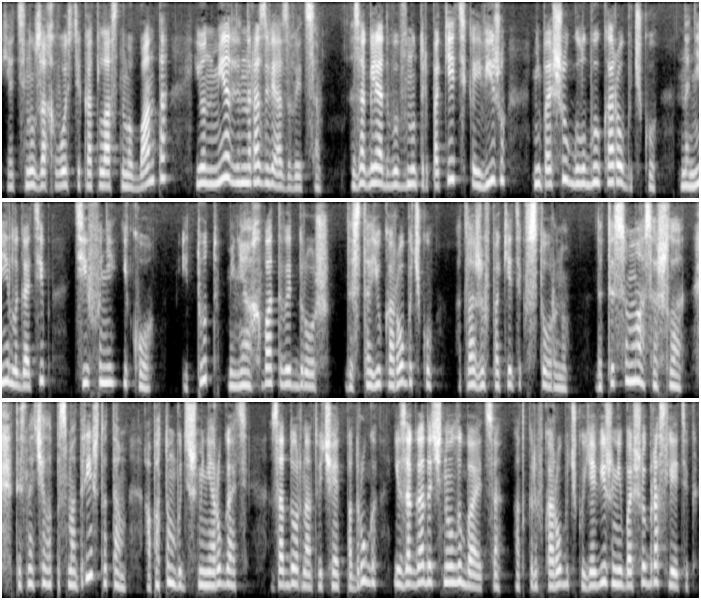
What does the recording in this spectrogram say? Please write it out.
Я тяну за хвостик атласного банта, и он медленно развязывается. Заглядываю внутрь пакетика и вижу небольшую голубую коробочку. На ней логотип Тиффани и Ко. И тут меня охватывает дрожь. Достаю коробочку, отложив пакетик в сторону. «Да ты с ума сошла! Ты сначала посмотри, что там, а потом будешь меня ругать!» Задорно отвечает подруга и загадочно улыбается. Открыв коробочку, я вижу небольшой браслетик.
